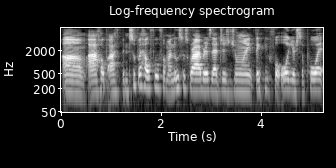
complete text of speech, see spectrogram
Um, I hope I've been super helpful for my new subscribers that just joined. Thank you for all your support.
